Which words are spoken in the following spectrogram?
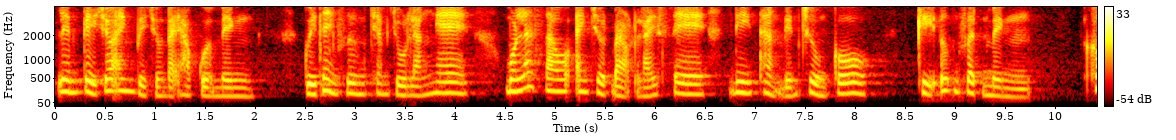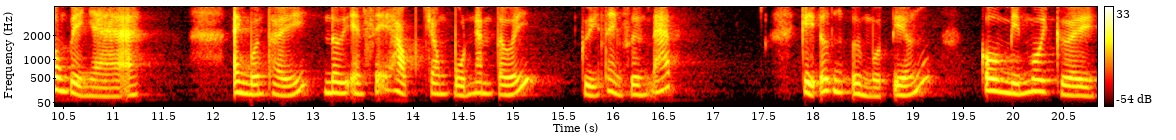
liền kể cho anh về trường đại học của mình. Quý Thành Dương chăm chú lắng nghe. Một lát sau anh chuột bảo lái xe đi thẳng đến trường cô. Ký ức giật mình. Không về nhà à? Anh muốn thấy nơi em sẽ học trong 4 năm tới. Quý Thành Dương đáp. Ký ức ừm một tiếng. Cô mím môi cười,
